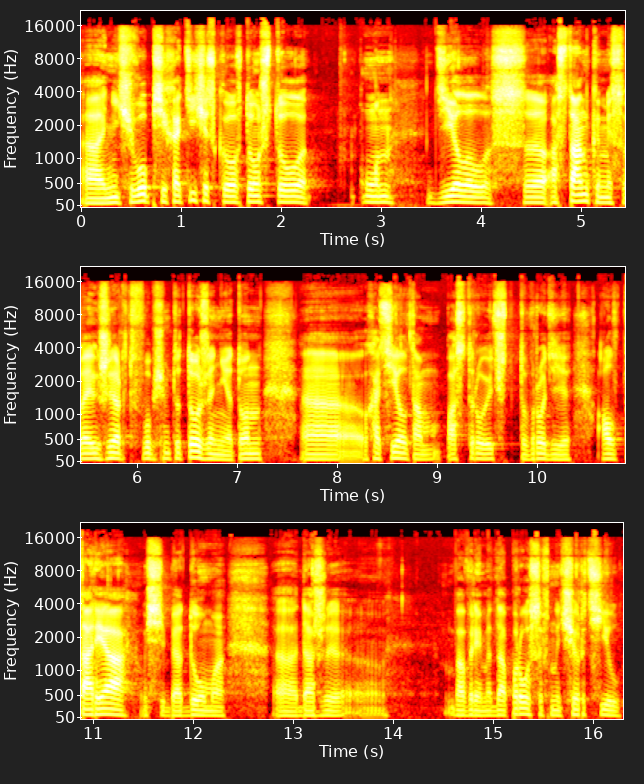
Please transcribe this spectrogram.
Ничего психотического в том, что он делал с останками своих жертв, в общем-то, тоже нет. Он э, хотел там построить что-то вроде алтаря у себя дома, э, даже э, во время допросов начертил,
